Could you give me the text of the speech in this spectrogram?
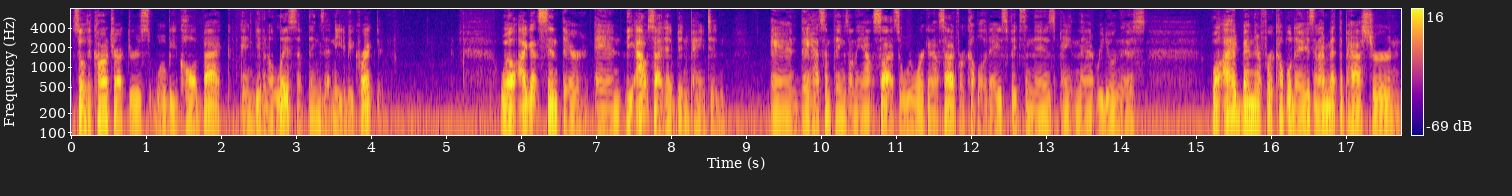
So the contractors will be called back and given a list of things that need to be corrected. Well i got sent there and the outside had been painted and they had some things on the outside. So we were working outside for a couple of days fixing this painting that redoing this well, I had been there for a couple days, and I met the pastor, and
